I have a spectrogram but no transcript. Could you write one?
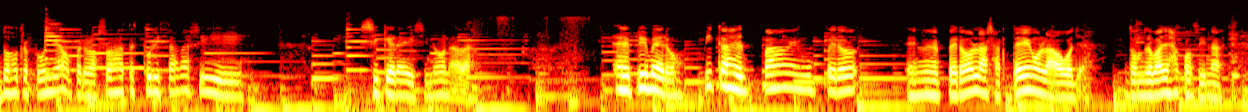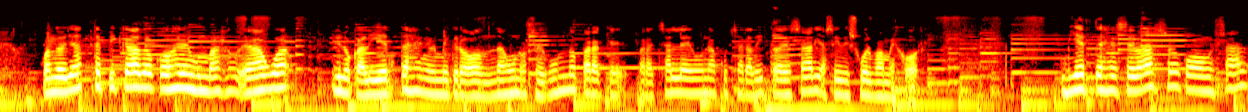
dos o tres puñados, pero la soja texturizada si, si queréis, si no, nada. El primero, picas el pan en un en el perol, la sartén o la olla, donde vayas a cocinar. Cuando ya esté picado, coges un vaso de agua y lo calientas en el microondas unos segundos para, que, para echarle una cucharadita de sal y así disuelva mejor. Viertes ese vaso con sal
